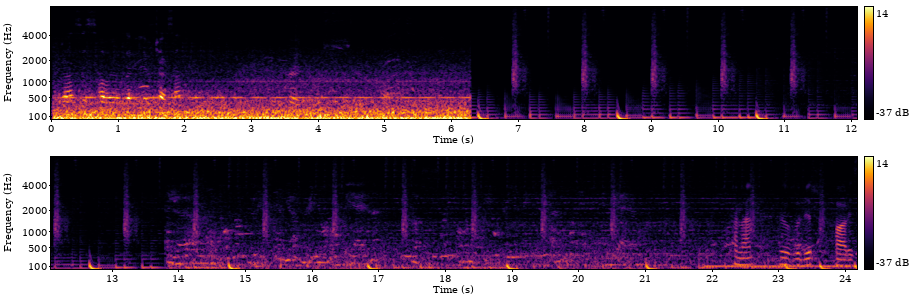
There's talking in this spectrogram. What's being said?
Fransız hava yollarıyla uçarsan böyle Hemen hızlı bir Paris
